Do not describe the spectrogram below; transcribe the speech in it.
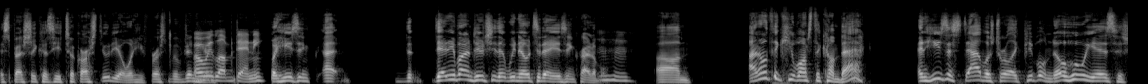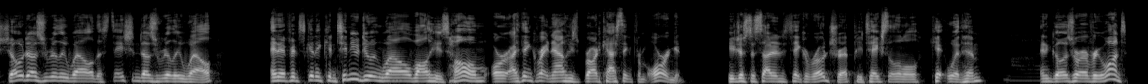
especially because he took our studio when he first moved in Oh, here. we love Danny. but he's in at the Danny Bonaduce that we know today is incredible. hmm Um, I don't think he wants to come back. And he's established where like people know who he is. His show does really well. The station does really well. And if it's going to continue doing well while he's home, or I think right now he's broadcasting from Oregon, he just decided to take a road trip. He takes a little kit with him and goes wherever he wants.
